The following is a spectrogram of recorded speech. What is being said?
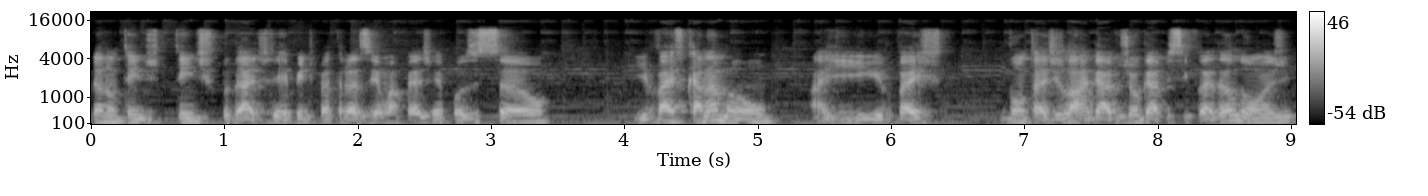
já não tem, tem dificuldade de repente para trazer uma peça de reposição e vai ficar na mão, aí vai vontade de largar, jogar a bicicleta longe,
